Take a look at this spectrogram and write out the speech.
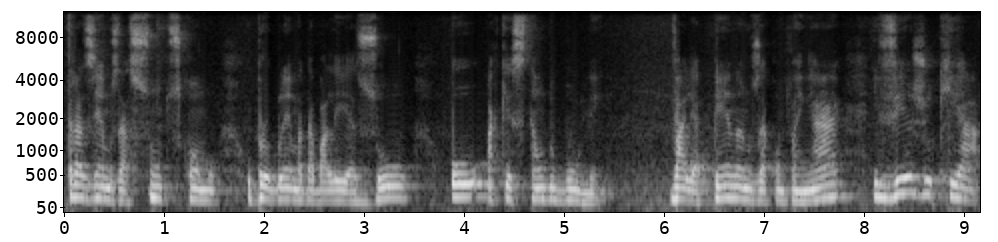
Trazemos assuntos como o problema da baleia azul ou a questão do bullying. Vale a pena nos acompanhar e veja o que a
